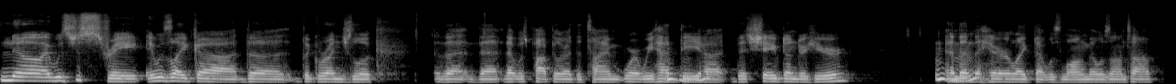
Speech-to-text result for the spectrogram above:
No, it was just straight. It was like uh, the the grunge look that that that was popular at the time, where we had mm-hmm. the uh, the shaved under here, mm-hmm. and then mm-hmm. the hair like that was long that was on top.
